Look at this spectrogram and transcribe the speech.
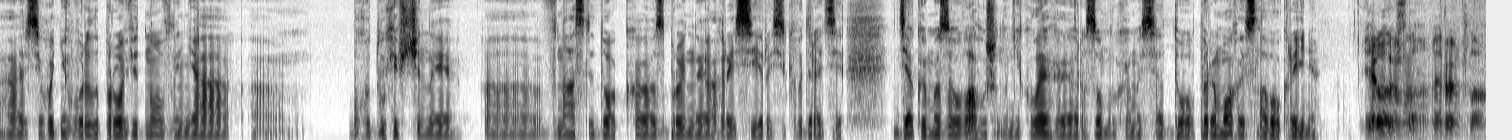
е, сьогодні говорили про відновлення е, Богодухівщини е, внаслідок е, збройної агресії Російської Федерації. Дякуємо за увагу, шановні колеги. Разом рухаємося до перемоги. Слава Україні! Дякуємо. Героям слава.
